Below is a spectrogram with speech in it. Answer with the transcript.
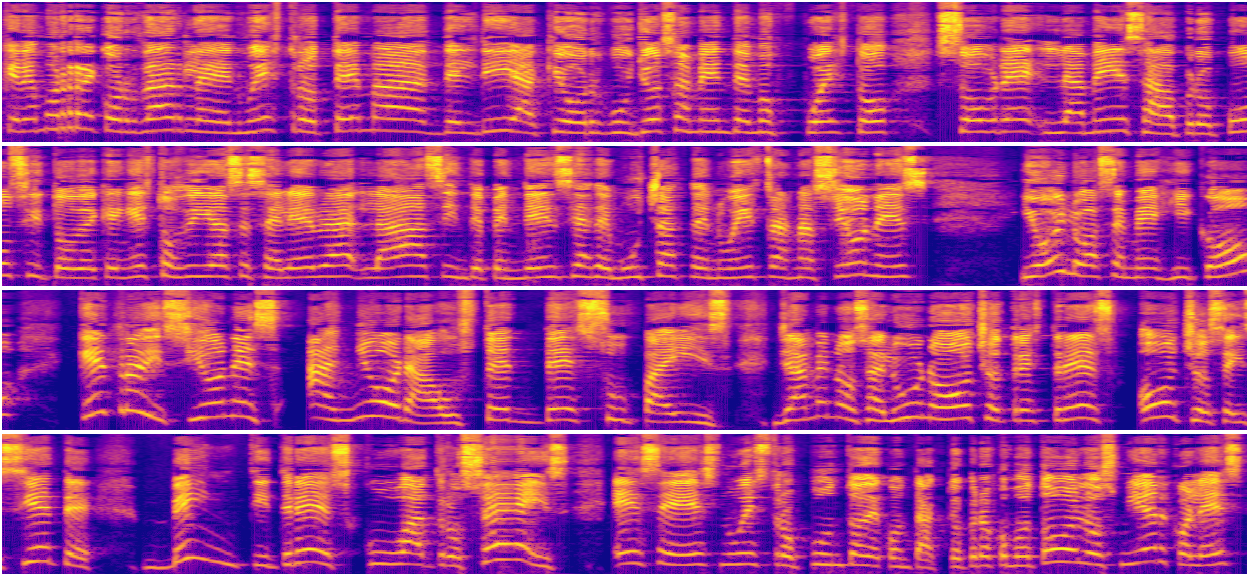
Queremos recordarle nuestro tema del día que orgullosamente hemos puesto sobre la mesa a propósito de que en estos días se celebra las independencias de muchas de nuestras naciones y hoy lo hace México. ¿Qué tradiciones añora usted de su país? Llámenos al 1-833-867-2346. Ese es nuestro punto de contacto. Pero como todos los miércoles,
